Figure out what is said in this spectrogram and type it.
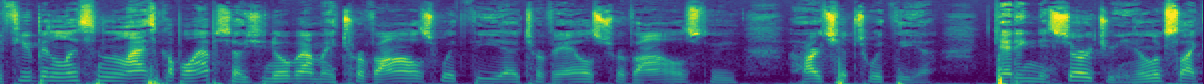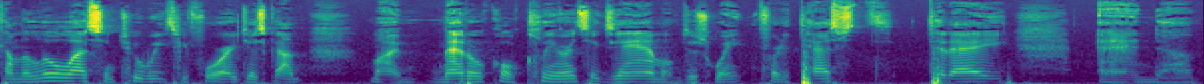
if you've been listening to the last couple episodes, you know about my travails with the uh, travails, travails, the hardships with the uh, getting the surgery. And it looks like I'm a little less than two weeks before I just got my medical clearance exam. I'm just waiting for the test today, and uh,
